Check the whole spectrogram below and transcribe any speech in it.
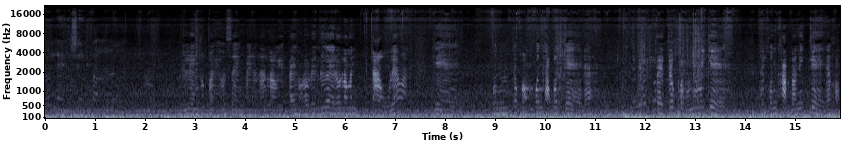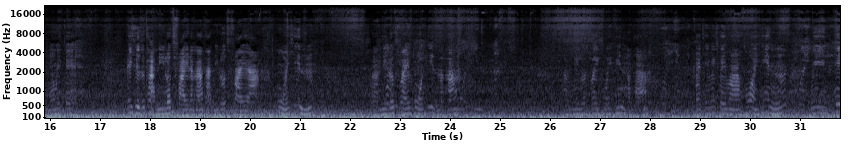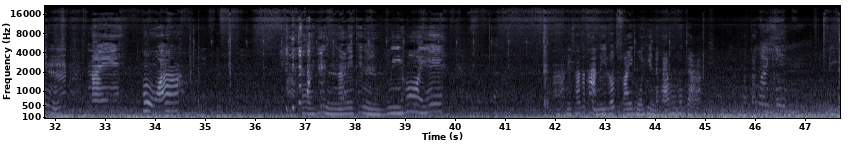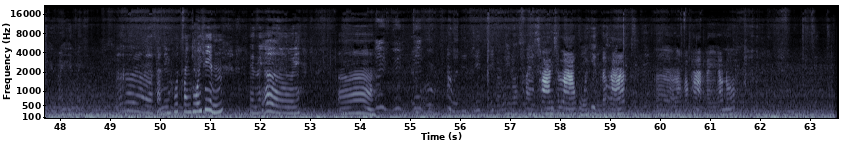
รถแรงเสียงฟัง อืมแรงๆก็ปล่อยให้เขาแซงไปนะคะ เราไปของเราเรื่อยๆ รถ เก่าแล้วอะแก่คนเจ้าของคนขับก็แก่นะแต่แต่เจ้าของยังไม่แก่แต่คนขับตอนนี้แก่เจ้าของยังไม่แก่ นี่คือสถานีรถไฟนะคะสถานีรถไฟอะ หัวหินสถานีรถไฟหัวหินนะคะ สถานีรถไฟหัวหินนะคะ ใครที่ไม่เคยมาหัวหิน มีหินในหัวอะ หัวหินนะมีทิ่นมีห้อย อ่า นี่คะสถานีรถไฟหัวหินนะคะเพื่อนๆจ๋ามาตั้งหัวคืหินนนี่เห็นไหมเห็นไหมเออสถานีรถไฟหัวหิน เห็นไหมเอ่ยอ่าสถานีรถไฟชานชลาหัวหินนะคะ เออเราก็ผ่านแล้วเนาะ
